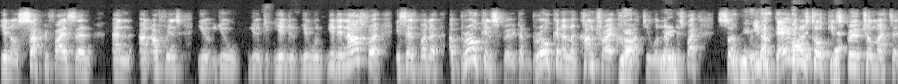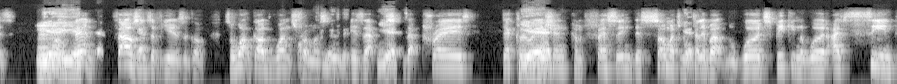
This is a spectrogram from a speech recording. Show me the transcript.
you know sacrifice and, and and offerings you you you you you, you didn't ask for it. He says, but a, a broken spirit, a broken and a contrite yeah. heart, you will not mm. despise. So even David was talking yeah. spiritual matters. Yeah, yeah, then thousands of years ago. So what God wants from Absolutely. us is that that praise, declaration, confessing. There's so much we tell you about the word, speaking the word. I've seen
